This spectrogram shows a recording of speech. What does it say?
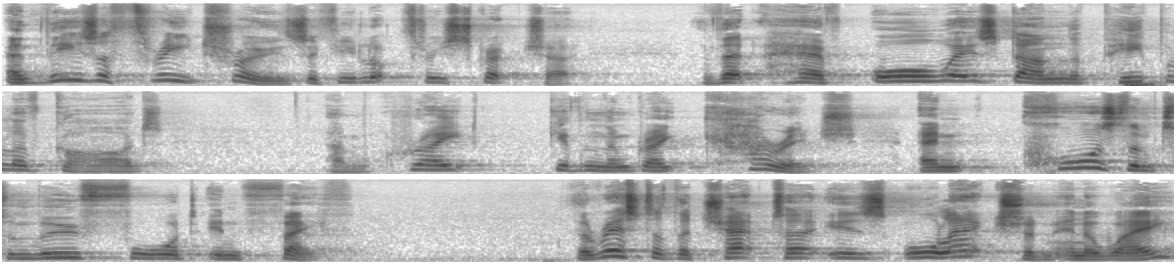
And these are three truths, if you look through Scripture, that have always done the people of God um, great given them great courage and caused them to move forward in faith. The rest of the chapter is all action in a way.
